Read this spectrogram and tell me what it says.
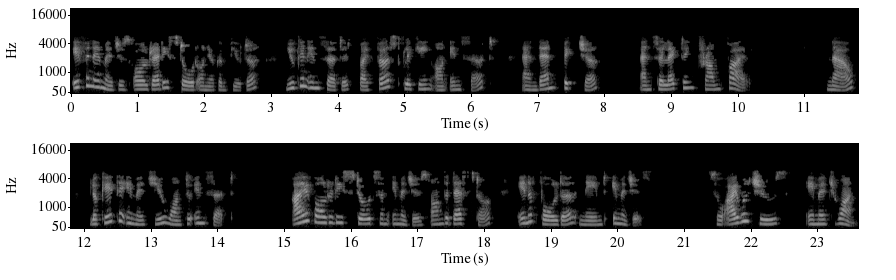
If an image is already stored on your computer, you can insert it by first clicking on Insert and then Picture and selecting from File. Now, locate the image you want to insert. I have already stored some images on the desktop in a folder named Images. So I will choose Image 1.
